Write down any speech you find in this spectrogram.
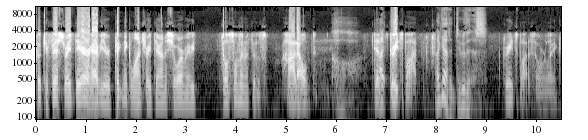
Cook your fish right there, or have your picnic lunch right there on the shore. Maybe go swimming if it was hot out. Oh, That's I- a great spot. I got to do this. Great spot, Silver Lake.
